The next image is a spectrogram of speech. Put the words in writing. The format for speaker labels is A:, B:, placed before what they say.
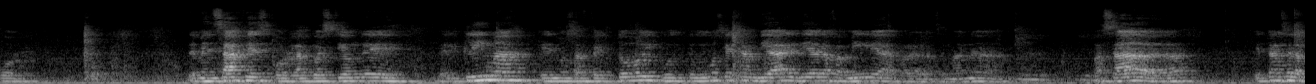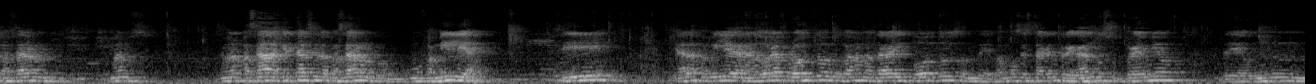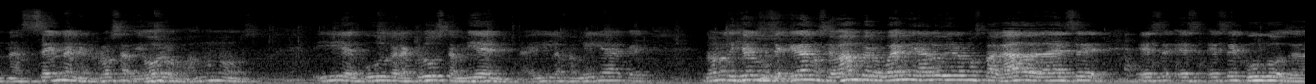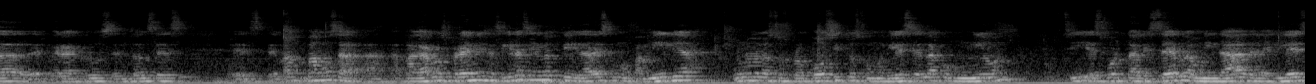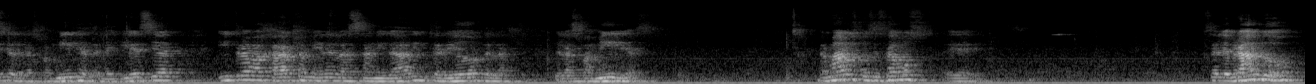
A: por, de mensajes por la cuestión de, del clima que nos afectó y pues, tuvimos que cambiar el Día de la Familia para la semana pasada, ¿verdad? ¿Qué tal se la pasaron, hermanos? La semana pasada, ¿qué tal se la pasaron como, familia? Sí, ya la familia ganadora pronto nos van a mandar ahí fotos donde vamos a estar entregando su premio de una cena en el Rosa de Oro, vámonos. Y el Bus Veracruz también, ahí la familia que no nos dijeron si se quedan o se van, pero bueno, ya lo hubiéramos pagado, ¿verdad? Ese, ese, ese, jugo de Veracruz. Entonces, este, vamos a, pagar los premios, a seguir haciendo actividades como familia. Uno de nuestros propósitos como iglesia es la comunión, ¿sí? es fortalecer la unidad de la iglesia, de las familias de la iglesia y trabajar también en la sanidad interior de las, de las familias. Hermanos, pues estamos eh, celebrando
